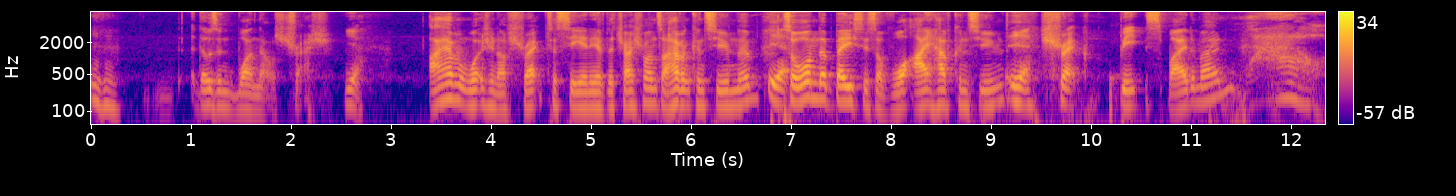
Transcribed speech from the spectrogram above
There was one that was trash. Yeah. I haven't watched enough Shrek to see any of the trash ones. So I haven't consumed them. Yeah. So on the basis of what I have consumed, Yeah. Shrek beat Spider Man. Wow.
